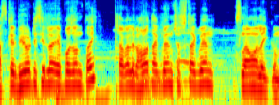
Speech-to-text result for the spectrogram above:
আজকের ভিডিওটি ছিল এ পর্যন্তই। সকলে ভালো থাকবেন সুস্থ থাকবেন। আসসালামু আলাইকুম।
